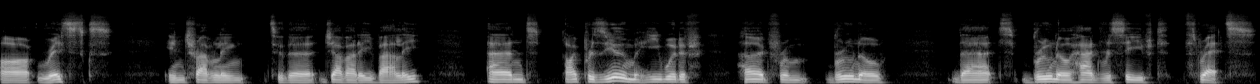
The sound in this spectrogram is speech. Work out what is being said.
are risks in traveling to the Javari Valley. And I presume he would have heard from Bruno that Bruno had received threats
